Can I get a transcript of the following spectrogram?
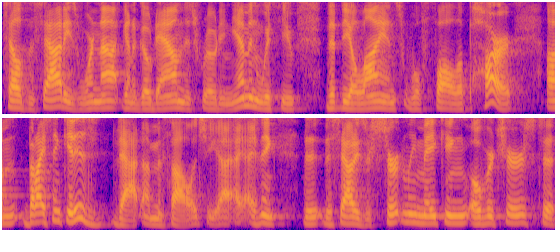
tells the Saudis, we're not going to go down this road in Yemen with you, that the alliance will fall apart. Um, but I think it is that, a mythology. I, I think the, the, Saudis are certainly making overtures to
